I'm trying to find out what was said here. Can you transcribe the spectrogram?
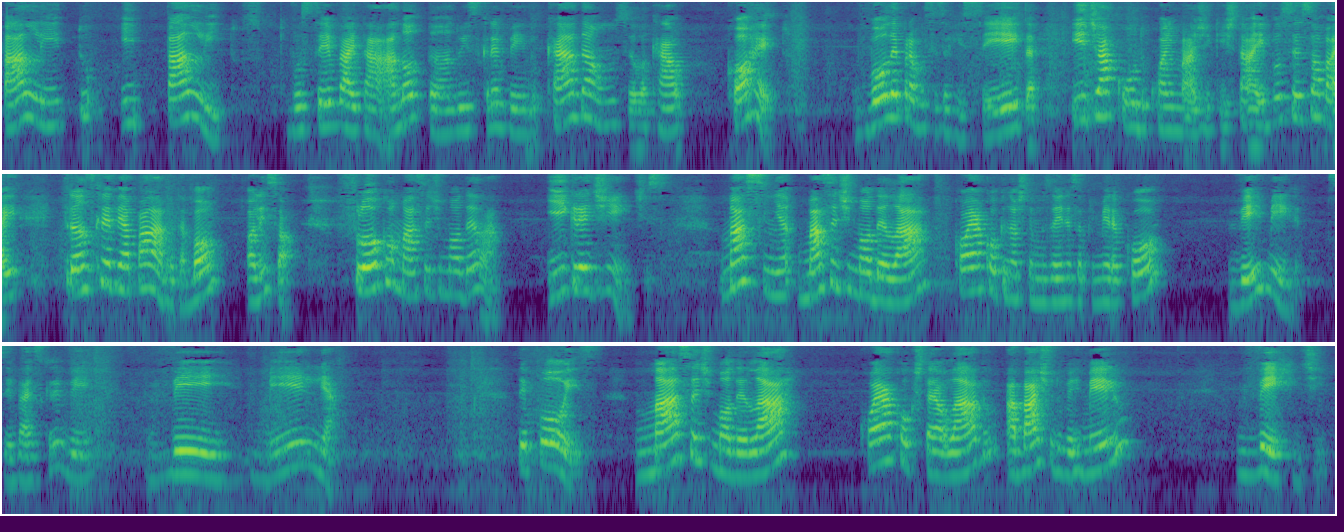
palito e palitos. Você vai estar tá anotando e escrevendo cada um no seu local correto. Vou ler para vocês a receita e de acordo com a imagem que está aí, você só vai transcrever a palavra, tá bom? Olhem só. Flor com massa de modelar. Ingredientes. Massinha, massa de modelar. Qual é a cor que nós temos aí nessa primeira cor? Vermelha. Você vai escrever vermelha. Depois, massa de modelar. Qual é a cor que está ao lado? Abaixo do vermelho? Verde.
